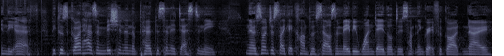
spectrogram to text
in the earth, because God has a mission and a purpose and a destiny. No, it's not just like a clump of cells and maybe one day they'll do something great for God. No,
